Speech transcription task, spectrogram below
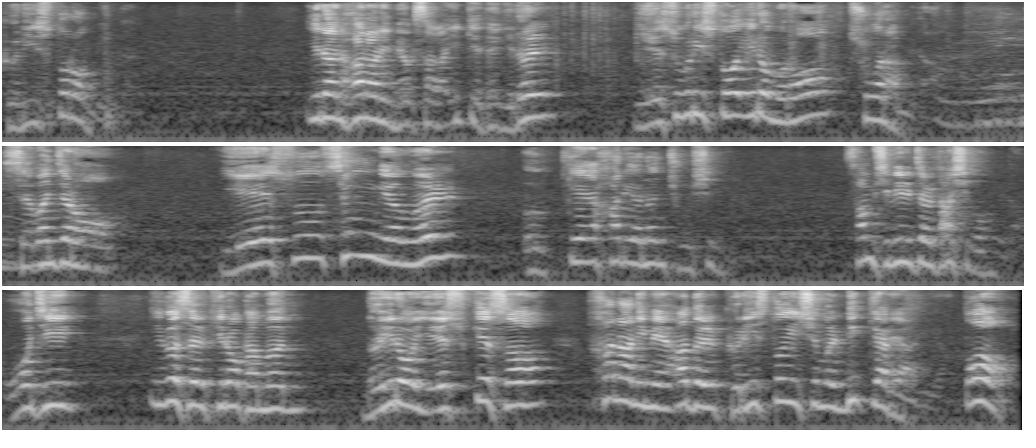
그리스도로 믿는 이런 하나님 역사가 있게 되기를 예수 그리스도 이름으로 축원합니다. 세 번째로 예수 생명을 얻게 하려는 중심. 31절 다시 봅니다. 오직 이것을 기록하면 너희로 예수께서 하나님의 아들 그리스도이심을 믿게 하려 하며 또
